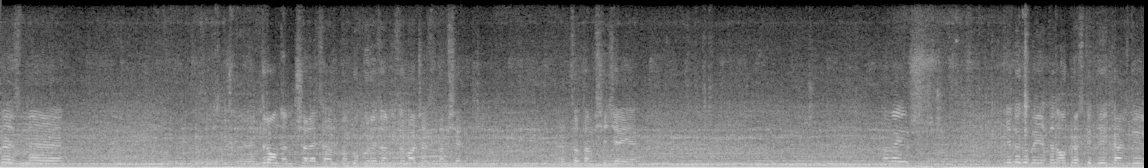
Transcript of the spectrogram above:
wezmę e, dronem przelecę nad tą kukurydzą i zobaczę co tam się co tam się dzieje. Ale już niedługo będzie ten okres, kiedy każdy już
